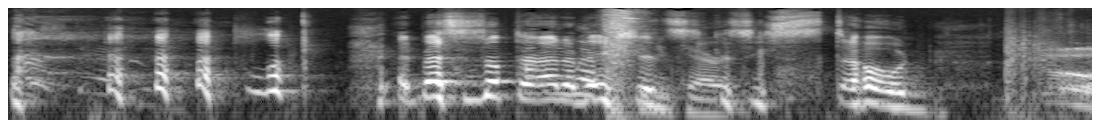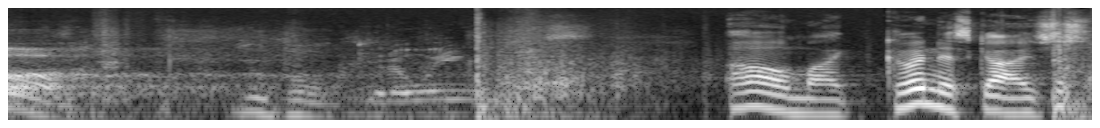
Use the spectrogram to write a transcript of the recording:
Look, it messes up their How do I animations because he's stoned. Get away with this. Oh my goodness, guys! Just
